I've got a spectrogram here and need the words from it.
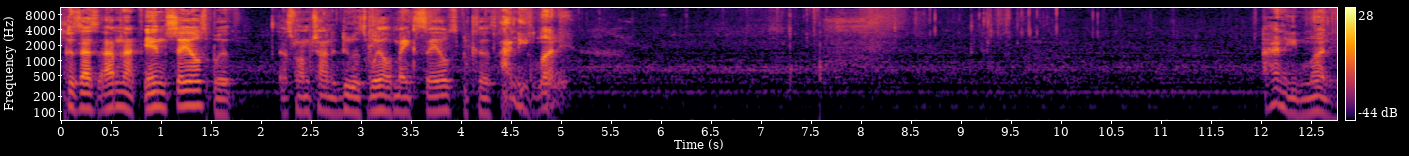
Because I'm not in sales, but that's what I'm trying to do as well, make sales because I need money. I need money.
